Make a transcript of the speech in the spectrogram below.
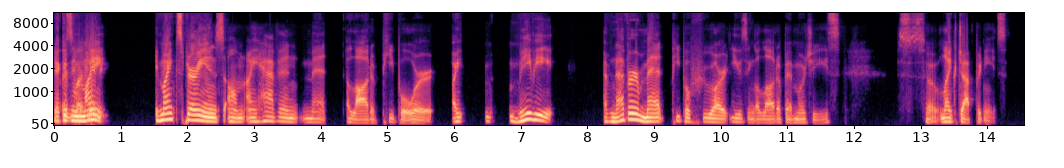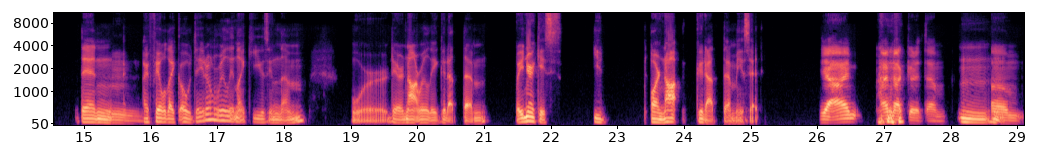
Yeah, because in my maybe- in my experience, um, I haven't met a lot of people, or I m- maybe I've never met people who are using a lot of emojis. So, like Japanese, then Mm, I feel like oh, they don't really like using them, or they're not really good at them. But in your case, you are not good at them. You said. yeah, I'm I'm not good at them. Mhm. Um,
